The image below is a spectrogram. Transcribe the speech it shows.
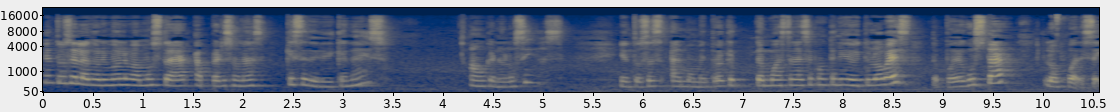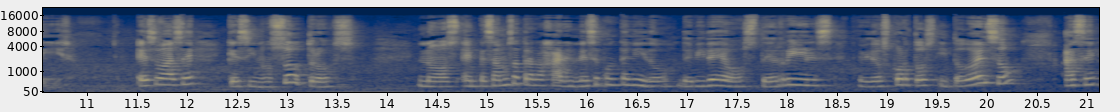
Entonces el algoritmo le va a mostrar a personas que se dedican a eso, aunque no lo sigas. Y entonces al momento de que te muestren ese contenido y tú lo ves, te puede gustar, lo puedes seguir. Eso hace que si nosotros nos empezamos a trabajar en ese contenido de videos, de reels, de videos cortos y todo eso hace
